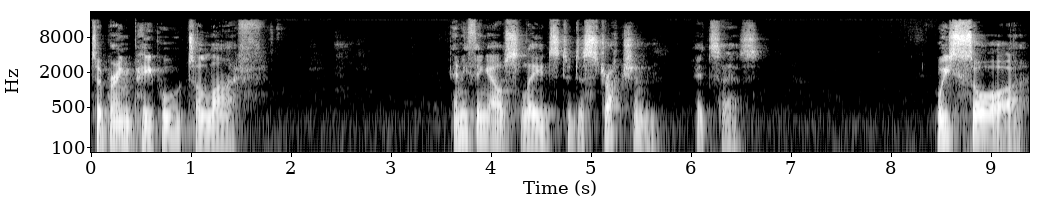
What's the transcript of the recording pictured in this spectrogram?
to bring people to life. Anything else leads to destruction, it says. We saw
